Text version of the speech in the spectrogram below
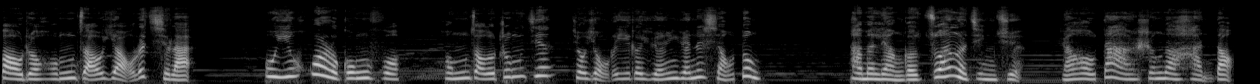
抱着红枣咬了起来。不一会儿的功夫，红枣的中间就有了一个圆圆的小洞，他们两个钻了进去。然后大声地喊道：“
